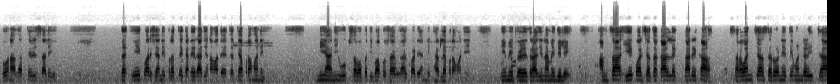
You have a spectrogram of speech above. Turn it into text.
दोन हजार तेवीस साली एक वर्षाने प्रत्येकाने राजीनामा द्यायचा. त्याप्रमाणे मी आणि उपसभापती बापूसाहेब गायकवाड यांनी ठरल्याप्रमाणे नियमित वेळेत राजीनामे दिले. आमचा एक वर्षाचा काळ कार्यकाळ सर्वांच्या सर्व नेते मंडळीच्या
